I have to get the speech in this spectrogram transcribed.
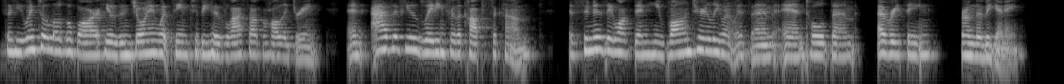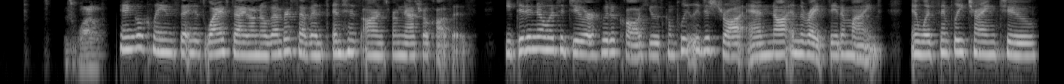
So he went to a local bar. He was enjoying what seemed to be his last alcoholic drink. And as if he was waiting for the cops to come, as soon as they walked in, he voluntarily went with them and told them everything from the beginning. It's wild. Hengl claims that his wife died on November 7th in his arms from natural causes. He didn't know what to do or who to call. He was completely distraught and not in the right state of mind and was simply trying to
